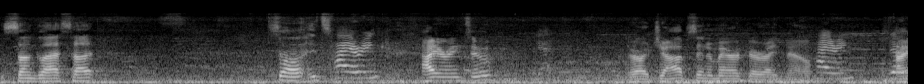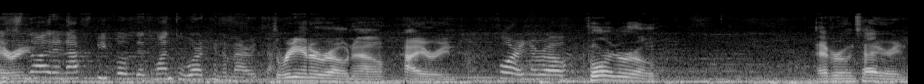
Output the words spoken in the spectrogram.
Sunglass Hut. So it's Hiring. hiring too. There are jobs in America right now. Hiring. There is Hiring. not enough people that want to work in America. Three in a row now, hiring. Four in a row. Four in a row. Everyone's hiring.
